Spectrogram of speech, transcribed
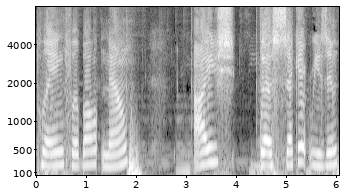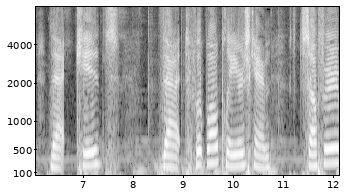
playing football now? I the second reason that kids that football players can suffer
